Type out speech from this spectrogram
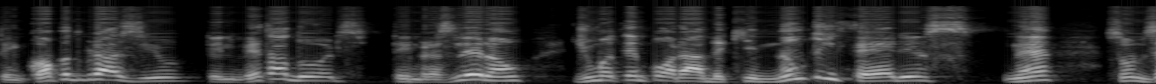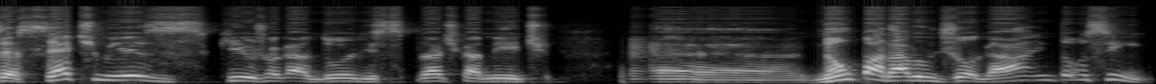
tem Copa do Brasil, tem Libertadores, tem Brasileirão, de uma temporada que não tem férias, né? São 17 meses que os jogadores praticamente é, não pararam de jogar. Então, assim,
